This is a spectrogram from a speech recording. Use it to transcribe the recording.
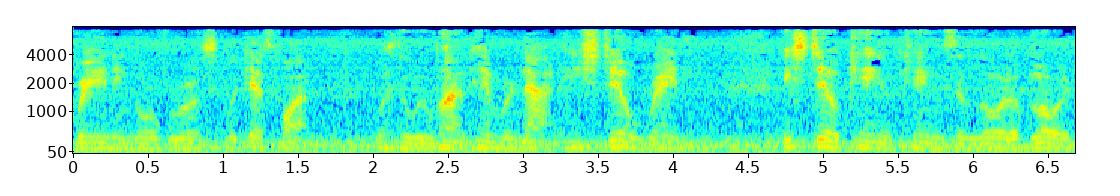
reigning over us. But guess what? Whether we want him or not, he's still reigning. He's still King of Kings and Lord of Lords.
